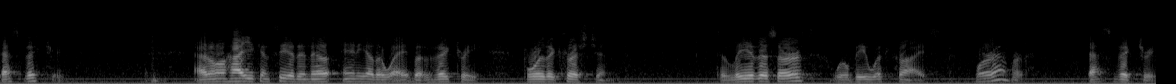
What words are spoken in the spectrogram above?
that's victory. I don't know how you can see it in any other way, but victory for the Christian. To leave this earth will be with Christ wherever. That's victory.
